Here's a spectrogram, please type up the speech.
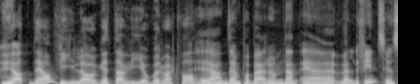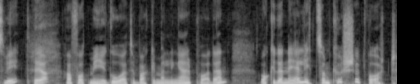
Ja, det har vi laget der vi jobber, i hvert fall. Ja, den på Bærum den er veldig fin, syns vi. Ja. Har fått mye gode tilbakemeldinger på den. Og den er litt som kurset vårt,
